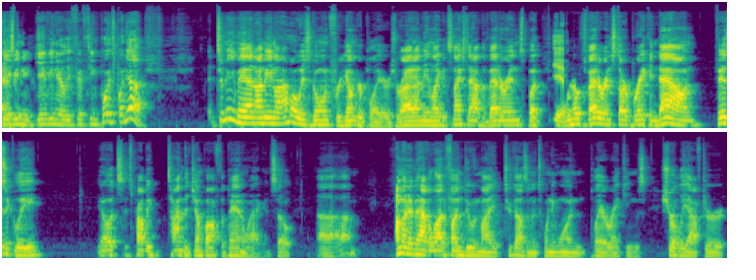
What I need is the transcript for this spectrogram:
gave you, gave you nearly 15 points. But yeah, to me, man, I mean, I'm always going for younger players, right? I mean, like it's nice to have the veterans, but Yeah. when those veterans start breaking down physically, you know, it's it's probably time to jump off the bandwagon. So um, I'm going to have a lot of fun doing my 2021 player rankings shortly after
